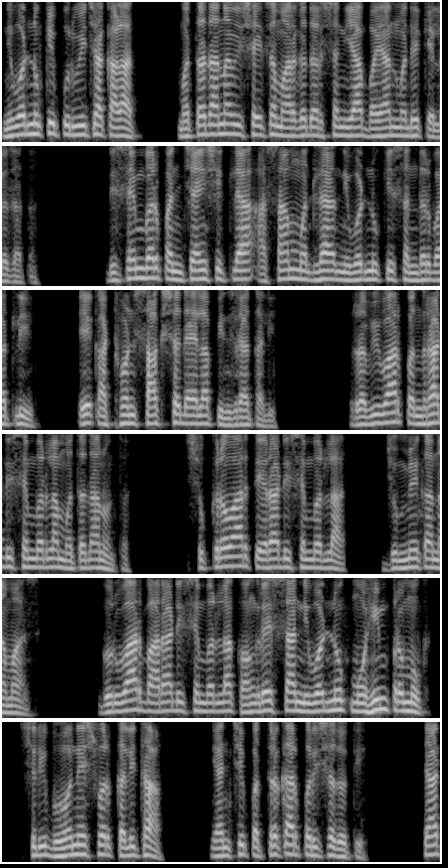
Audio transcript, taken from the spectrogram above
निवडणुकीपूर्वीच्या काळात मतदानाविषयीचं मार्गदर्शन या बयानमध्ये केलं जातं. डिसेंबर पंच्याऐंशीतल्या आसाममधल्या निवडणुकी संदर्भातली एक आठवण साक्ष द्यायला पिंजऱ्यात आली. रविवार पंधरा डिसेंबरला मतदान होतं. शुक्रवार तेरा डिसेंबरला जुम्मे का नमाज. गुरुवार बारा डिसेंबरला काँग्रेसचा निवडणूक मोहीम प्रमुख श्री भुवनेश्वर कलिथा यांची पत्रकार परिषद होती. त्यात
